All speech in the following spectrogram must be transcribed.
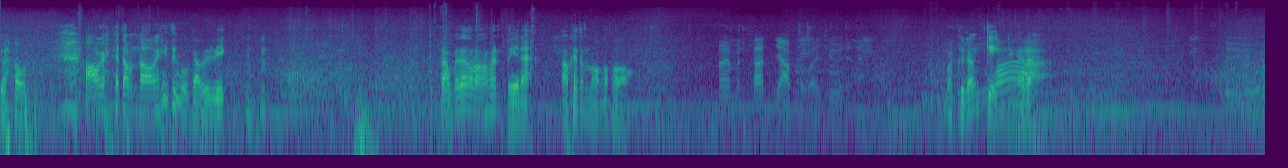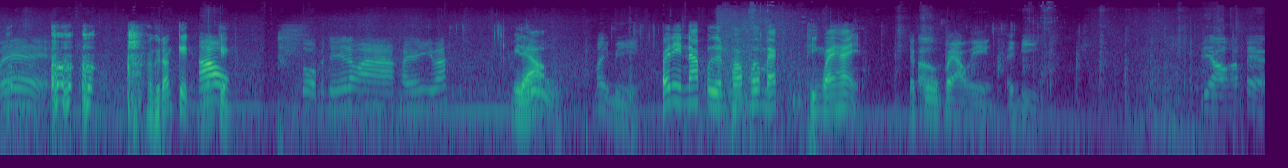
เราเอาแค่ทำนองให้ถูกครับพี่บิ๊ก เราไม่ต้องร้องให้มันเป็นอะ เอาแค่ทำนองก็พอ ไม่มันตัดยับเลยไว้ชื่อเนี่ยมันคือต้องเก่งอย่างนั้นแหละหรือเว้ย มันคือต้องเก่งต้เอ้าองเก่ง ตัวมันจะได้มาใครไม่มีปะมีแล้ว กูไม่มีไปนี่หน้าปืนพร้อมเพิ่มแม็กทิ้งไว้ให้แต่กูไปเอาเองไอ้บีเดียวครับเป็ด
